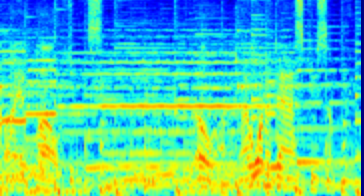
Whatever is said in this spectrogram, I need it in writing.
My apologies. Oh, I wanted to ask you something.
